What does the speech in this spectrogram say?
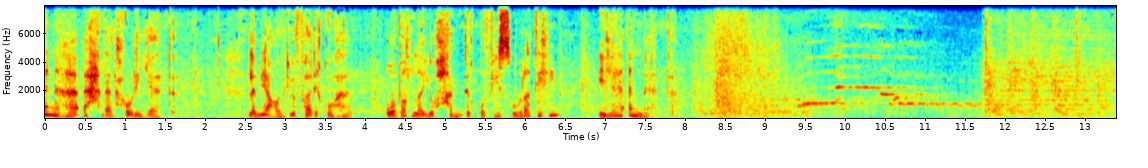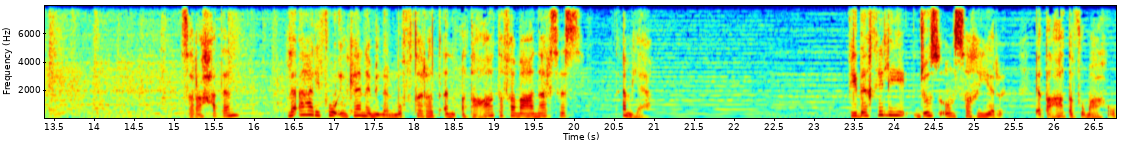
أنها إحدى الحوريات. لم يعد يفارقها وظل يحدق في صورته إلى أن مات. صراحة لا أعرف إن كان من المفترض أن أتعاطف مع نارسس أم لا. في داخلي جزء صغير يتعاطف معه.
